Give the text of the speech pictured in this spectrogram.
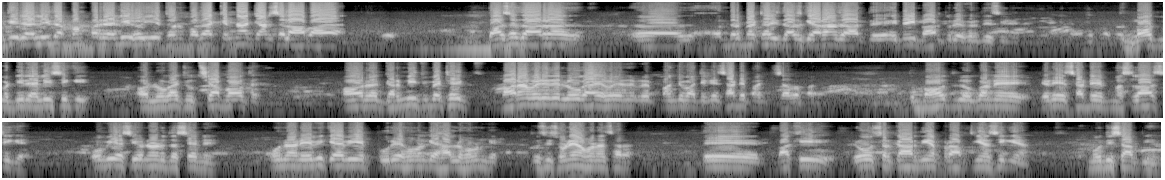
ਅੱਜ ਦੀ ਰੈਲੀ ਦਾ ਬੰਪਰ ਰੈਲੀ ਹੋਈ ਹੈ, ਤੁਹਾਨੂੰ ਪਤਾ ਕਿੰਨਾ ਜਨ ਸਲਾਬ ਆਇਆ 10000 ਅੰਦਰ ਬੈਠਾ ਸੀ 10 11000 ਤੇ ਇੰਨੇ ਹੀ ਬਾਹਰ ਤੁਰੇ ਫਿਰਦੇ ਸੀ ਬਹੁਤ ਵੱਡੀ ਰੈਲੀ ਸੀਗੀ ਔਰ ਲੋਕਾਂ 'ਚ ਉਤਸ਼ਾਹ ਬਹੁਤ ਹੈ। ਔਰ ਗਰਮੀ 'ਚ ਬੈਠੇ 12 ਵਜੇ ਦੇ ਲੋਕ ਆਏ ਹੋਏ ਨੇ 5 ਵਜ ਗਏ 5:30 ਸਵਾ ਪੰਜ। ਤੇ ਬਹੁਤ ਲੋਕਾਂ ਨੇ ਜਿਹੜੇ ਸਾਡੇ ਮਸਲਾ ਸੀਗੇ, ਉਹ ਵੀ ਅਸੀਂ ਉਹਨਾਂ ਨੂੰ ਦੱਸੇ ਨੇ। ਉਹਨਾਂ ਨੇ ਇਹ ਵੀ ਕਿਹਾ ਵੀ ਇਹ ਪੂਰੇ ਹੋਣਗੇ, ਹੱਲ ਹੋਣਗੇ। ਤੁਸੀਂ ਸੁਣਿਆ ਹੋਣਾ ਸਾਰਾ। ਤੇ ਬਾਕੀ ਜੋ ਸਰਕਾਰ ਦੀਆਂ ਪ੍ਰਾਪਤੀਆਂ ਸੀਗੀਆਂ ਮੋਦੀ ਸਾਹਿਬ ਦੀਆਂ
